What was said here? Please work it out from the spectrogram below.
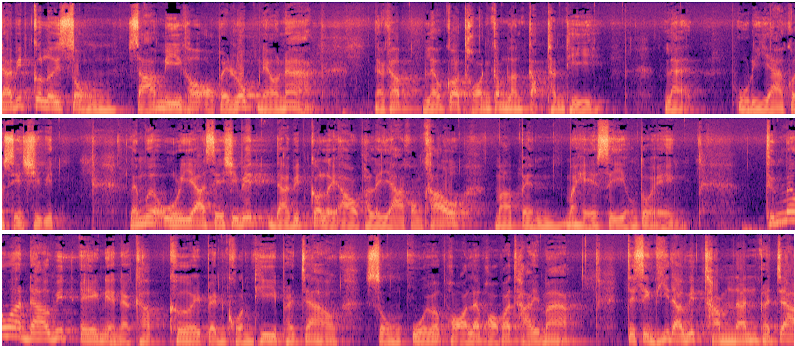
ดาวิดก็เลยส่งสามีเขาออกไปรบแนวหน้า นะครับ แล้วก็ถอนกำลังกลับทันที และอูริยาก็เสียชีวิต และเมื่ออูริยาเสียชีวิต ดาวิดก็เลยเอาภรรยาของเขามาเป็นมเหสีของตัวเอง ถึงแม้ว่าดาวิดเองเนี่ยนะครับเคยเป็นคนที่พระเจ้าทรงอวยพระพรและพอพระทัยมากแต่สิ่งที่ดาวิดทำนั้นพระเจ้า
